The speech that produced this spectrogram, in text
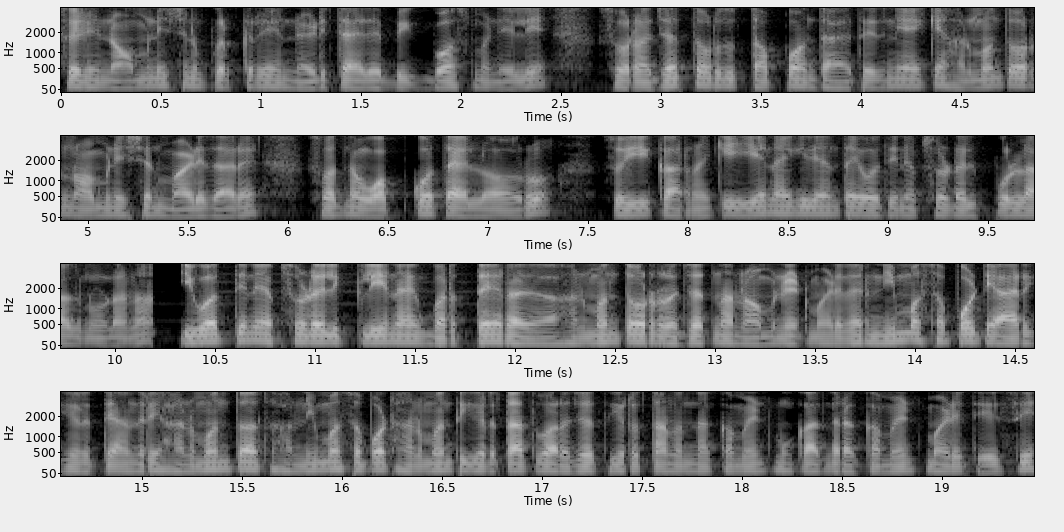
ಸೊ, ಇಲ್ಲಿ ನಾಮಿನೇಷನ್ ಪ್ರಕ್ರಿಯೆ ನಡೀತಾ ಇದೆ ಬಿಗ್ ಬಾಸ್ ಮನೆಯಲ್ಲಿ. ಸೊ, ರಜತ್ ಅವ್ರದ್ದು ತಪ್ಪು ಅಂತ ಹೇಳ್ತಾ ಇದ್ದೀನಿ. ಯಾಕೆ ಹನುಮಂತ ಅವರು ನಾಮಿನೇಷನ್ ಮಾಡಿದ್ದಾರೆ. ಸೊ ಅದನ್ನ ಒಪ್ಕೋತಾ ಇಲ್ಲ ಅವರು? ಸೊ ಈ ಕಾರಣಕ್ಕೆ ಏನಾಗಿದೆ ಅಂತ ಇವತ್ತಿನ ಎಪಿಸೋಡಲ್ಲಿ ಫುಲ್ ಆಗಿ ನೋಡೋಣ. ಇವತ್ತಿನ ಎಪಿಸೋಡಲ್ಲಿ ಕ್ಲೀನಾಗಿ ಬರ್ತೆ ಹನುಮಂತ್ ಅವರು ರಜತ್ನ ನಾಮಿನೇಟ್ ಮಾಡಿದ್ದಾರೆ. ನಿಮ್ಮ ಸಪೋರ್ಟ್ ಯಾರಿಗಿರುತ್ತೆ? ಅಂದರೆ ಹನುಮಂತ ಅಥವಾ ನಿಮ್ಮ ಸಪೋರ್ಟ್ ಹನುಮಂತಿಗೆ ಇರುತ್ತಾ ಅಥವಾ ರಜತ್ಗೆ ಇರುತ್ತಾ ಅನ್ನೋದನ್ನ ಕಮೆಂಟ್ ಮುಖಾಂತರ ಕಮೆಂಟ್ ಮಾಡಿ ತಿಳಿಸಿ.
